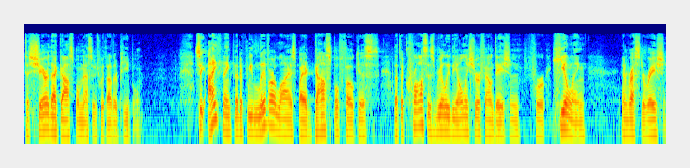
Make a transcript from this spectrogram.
to share that gospel message with other people. See, I think that if we live our lives by a gospel focus, that the cross is really the only sure foundation for healing and restoration.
